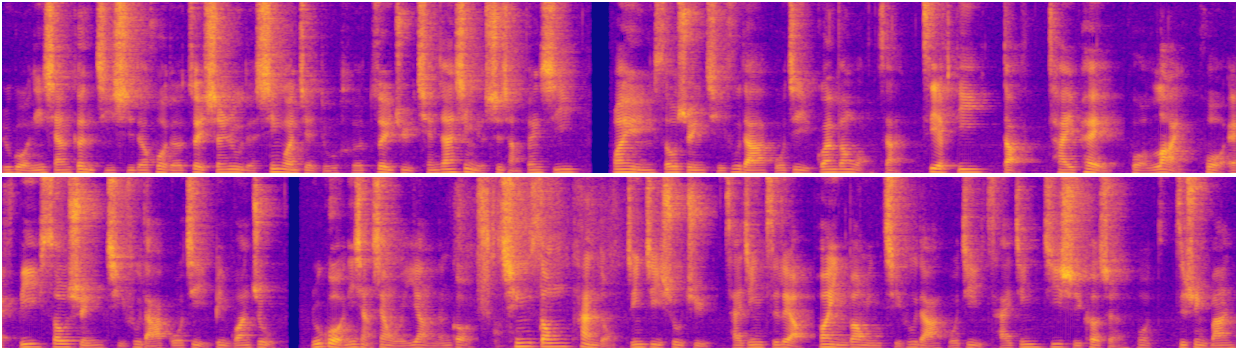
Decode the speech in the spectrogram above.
如果您想更及时的获得最深入的新闻解读和最具前瞻性的市场分析。欢迎搜寻启富达国际官方网站 cfd dot taipei 或 line 或 fb 搜寻启富达国际并关注。如果你想像我一样能够轻松看懂经济数据、财经资料，欢迎报名启富达国际财经基石课程或资讯班，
